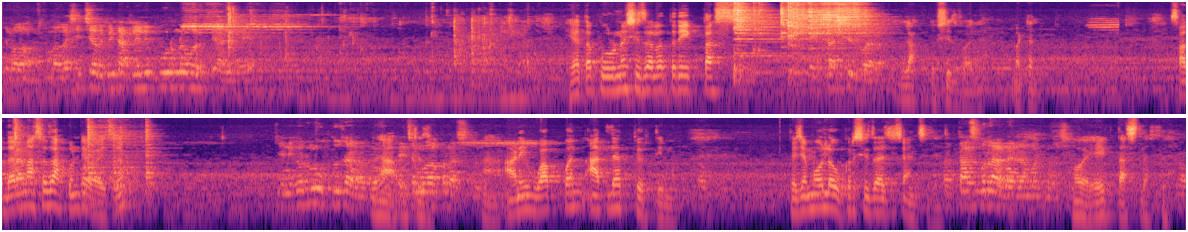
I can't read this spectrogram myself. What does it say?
हे बघा चरबी टाकलेली पूर्ण वरती आली आहे. हे आता पूर्ण शिजायला तरी एक तास एक तास शिजवायला. लागतो शिजवायला मटण. साधारण असं झाकून ठेवायचं. जेणेकरून उतू जाणार हा, नाही. त्याच्यामुळे उतू- आपण असतो. हां आणि वाफ पण आतल्यात फिरते मग. त्याच्यामुळे लवकर शिजायचे चान्सेस आहेत तासभर मटणाची होय एक तास लागते हो.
